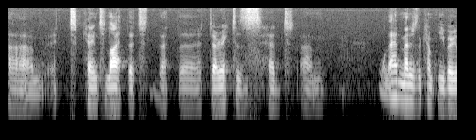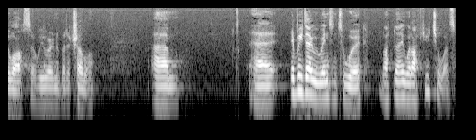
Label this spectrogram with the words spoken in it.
um, it came to light that, that the directors had, um, well, they hadn't managed the company very well, so we were in a bit of trouble. Um, uh, every day we went into work not knowing what our future was,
